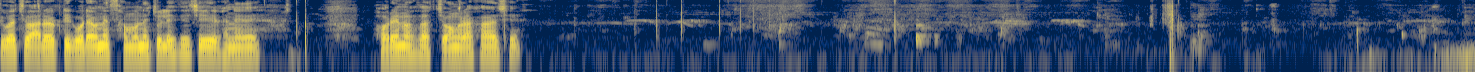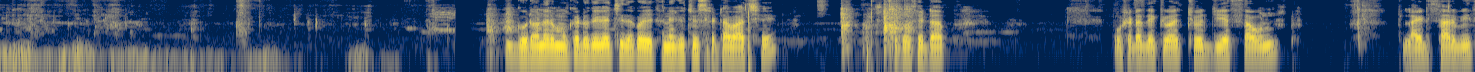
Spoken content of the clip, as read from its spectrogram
দেখতে পাচ্ছ আরও একটি গোডাউনের সামনে চলে এসেছে। এখানে হরেন অর্থাৎ চং রাখা আছে। গোডাউনের মুখে ঢুকে গেছি। দেখো, এখানে কিছু সেট আছে। ছোটো সেট আপ ও সেটা দেখতে পাচ্ছ জিএস সাউন্ড লাইট সার্ভিস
